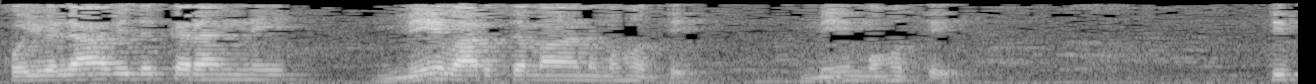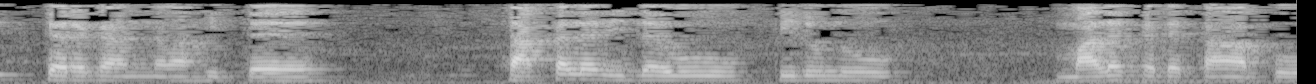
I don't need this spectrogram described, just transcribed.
කොයි වෙලාවෙද කරන්නේ මේ වර්තමාන මොහොතේ මේ මොහොතේ සිත් කරගන්නවා හිත සකල විද වූ පිළුණු මලකඩ කාපු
